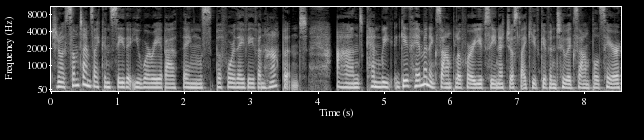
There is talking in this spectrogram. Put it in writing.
Do you know, sometimes I can see that you worry about things before they've even happened. And can we give him an example of where you've seen it, just like you've given two examples here?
